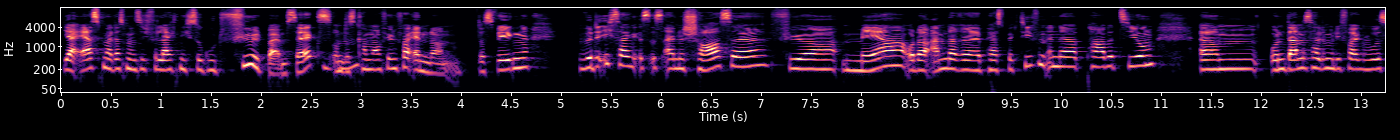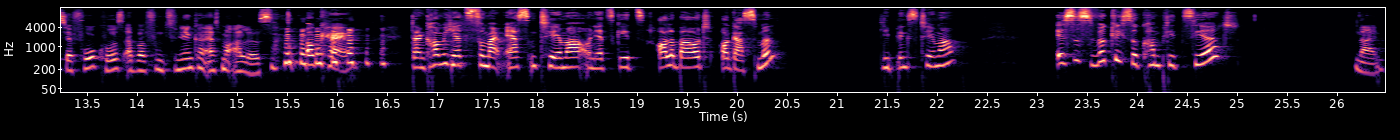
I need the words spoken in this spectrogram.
ja erstmal, dass man sich vielleicht nicht so gut fühlt beim Sex mhm. und das mhm. kann man auf jeden Fall ändern. Deswegen würde ich sagen, es ist eine Chance für mehr oder andere Perspektiven in der Paarbeziehung. Ähm, und dann ist halt immer die Frage, wo ist der Fokus? Aber funktionieren kann erstmal alles. Okay, dann komme ich jetzt zu meinem ersten Thema und jetzt geht's all about Orgasmen. Lieblingsthema. Ist es wirklich so kompliziert? Nein.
